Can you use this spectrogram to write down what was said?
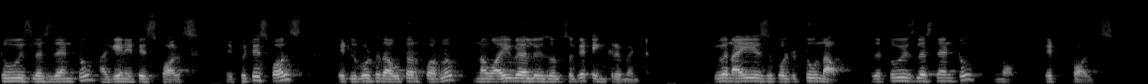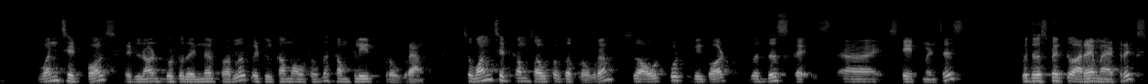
2 is less than 2. Again, it is false. If it is false, it will go to the outer for loop. Now i value is also get increment. Even i is equal to 2 now. The 2 is less than 2. No, it falls once it falls, it will not go to the inner for loop, it will come out of the complete program. So once it comes out of the program, so the output we got with this uh, statements is with respect to array matrix,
